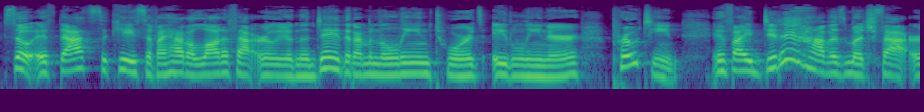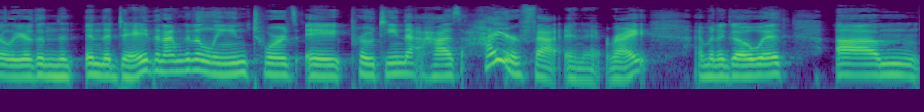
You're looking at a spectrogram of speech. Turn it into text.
So if that's the case, if I had a lot of fat earlier in the day, then I'm going to lean towards a leaner protein. If I didn't have as much fat earlier than the, in the day, then I'm going to lean towards a protein that has higher fat in it, right? I'm going to go with um,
